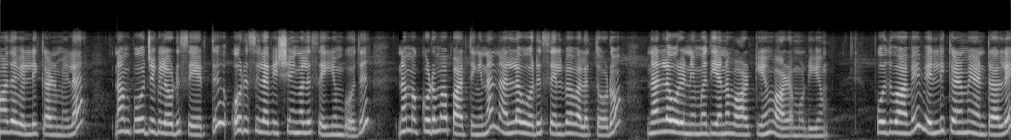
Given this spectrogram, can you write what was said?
மாத வெள்ளிக்கிழமையில் நம் பூஜைகளோடு சேர்த்து ஒரு சில விஷயங்களை செய்யும்போது நம்ம குடும்பம் பார்த்திங்கன்னா நல்ல ஒரு செல்வ வளத்தோடும் நல்ல ஒரு நிம்மதியான வாழ்க்கையும் வாழ முடியும். பொதுவாகவே வெள்ளிக்கிழமை என்றாலே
